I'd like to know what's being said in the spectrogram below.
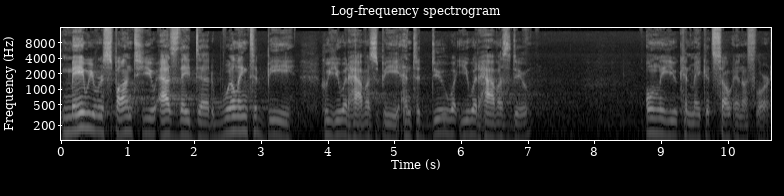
May we respond to you as they did, willing to be who you would have us be and to do what you would have us do. Only you can make it so in us, Lord.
